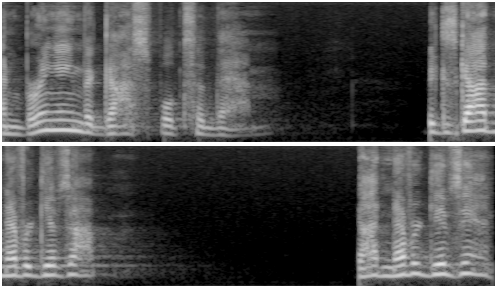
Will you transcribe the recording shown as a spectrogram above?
and bringing the gospel to them. Because God never gives up, God never gives in.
